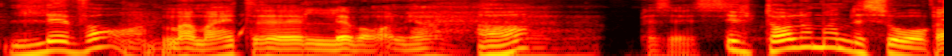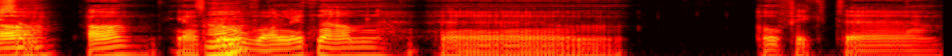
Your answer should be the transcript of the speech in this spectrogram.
Levan? Mamma heter Levan, ja. Ja, Precis. uttalar man det så också? Ja, ja, ganska Ja. ovanligt namn. Eh, hon fick det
